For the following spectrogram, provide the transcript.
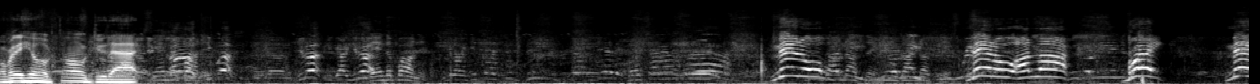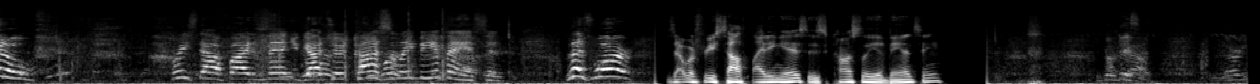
over the heel hook. Don't do that. Keep up. Get up. You gotta get up. Stand up on it. Middle. Middle, unlock. Break. Middle. Freestyle fighters, man, you got to constantly be advancing. Let's work. Is that what freestyle fighting is? Is constantly advancing? Go distance. 30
